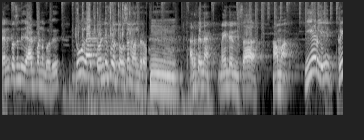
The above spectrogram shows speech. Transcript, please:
டென் பர்சன்டேஜ் ஆட் பண்ணும்போது two lakh twenty four thousand வந்துடும் அடுத்து என்ன? மெயின்டெனன்ஸா ஆமா. Yearly three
